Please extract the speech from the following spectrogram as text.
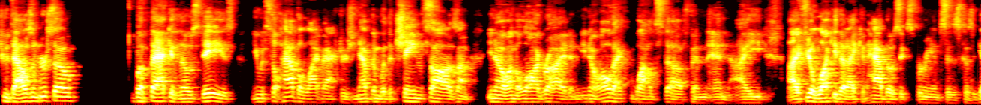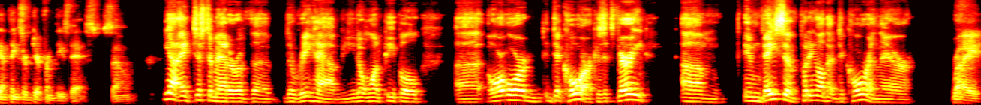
2000 or so. But back in those days, you would still have the live actors. You'd have them with the chainsaws on, you know, on the log ride and you know all that wild stuff. And and I I feel lucky that I can have those experiences because again, things are different these days. So Yeah, it's just a matter of the the rehab. You don't want people uh, or or decor because it's very um, invasive putting all that decor in there. Right,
